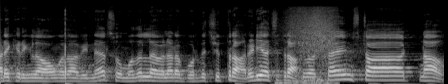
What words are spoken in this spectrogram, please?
அடைக்கிறீங்களோ அவங்க தான் வின்னர் ஸோ முதல்ல விளையாட போகிறது சித்ரா. ரெடியா Chitra? Your time start now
